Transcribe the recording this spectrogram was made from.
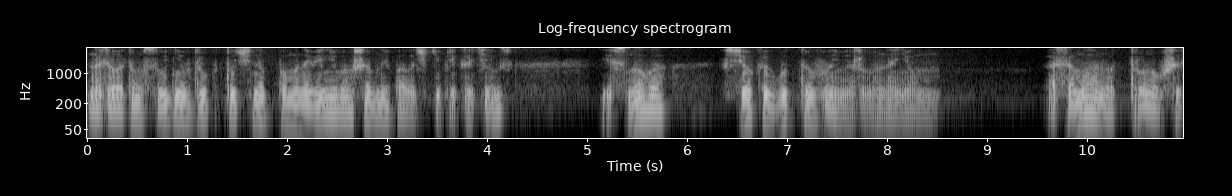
на золотом судне, вдруг точно по мановению волшебной палочки прекратилась, и снова все как будто вымерло на нем. А само оно, тронувшись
